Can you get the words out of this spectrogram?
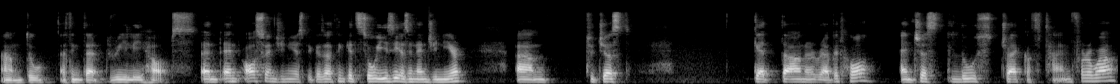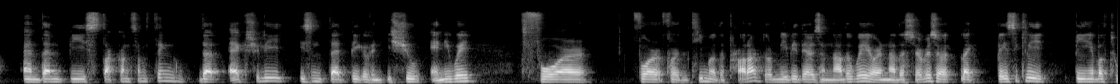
um, do. I think that really helps, and and also engineers because I think it's so easy as an engineer um, to just get down a rabbit hole and just lose track of time for a while, and then be stuck on something that actually isn't that big of an issue anyway for for for the team or the product, or maybe there's another way or another service, or like basically being able to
